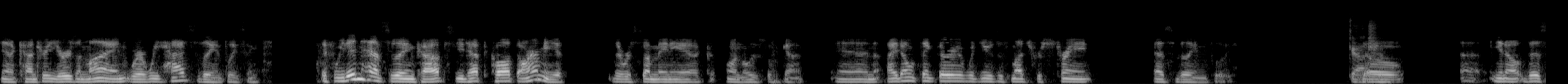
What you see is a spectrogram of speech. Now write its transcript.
in a country, yours and mine, where we have civilian policing if we didn't have civilian cops, you'd have to call out the army if there was some maniac on the loose with a gun. And I don't think they would use as much restraint as civilian police. Gotcha. So, uh, you know, this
